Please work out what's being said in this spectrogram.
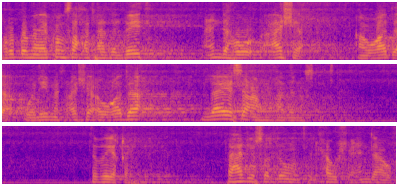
ربما يكون صاحب هذا البيت عنده عشاء أو غداء وليمة عشاء أو غداء لا يسعهم هذا المسجد لضيقه فهل يصلون في الحوش عنده أو في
